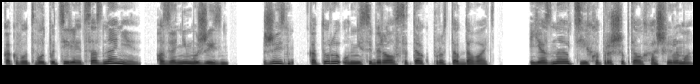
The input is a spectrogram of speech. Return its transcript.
как вот-вот потеряет сознание, а за ним и жизнь. Жизнь, которую он не собирался так просто отдавать. «Я знаю», — тихо прошептал Хаширама,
